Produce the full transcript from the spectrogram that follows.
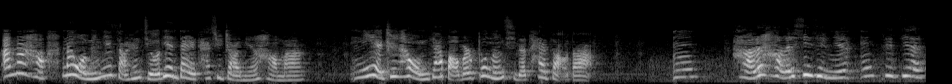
那好，那我明天早上九点带着他去找您好吗？你也知道我们家宝贝儿不能起得太早的。嗯，好嘞，好嘞，谢谢您。嗯，再见。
